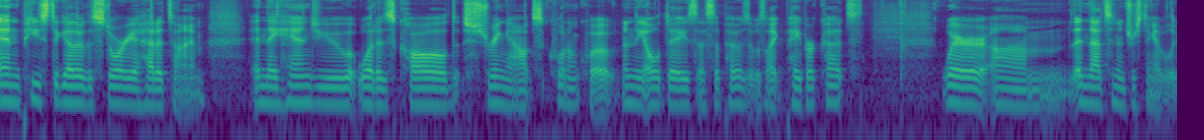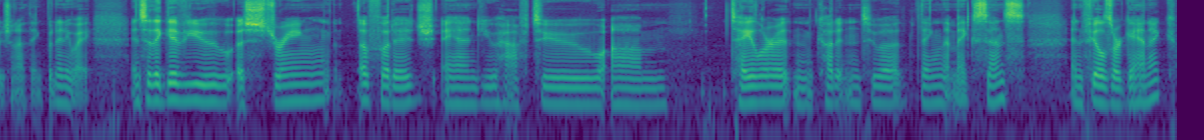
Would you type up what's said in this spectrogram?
and piece together the story ahead of time. And they hand you what is called string outs, quote unquote. In the old days, I suppose it was like paper cuts where um, and that's an interesting evolution i think but anyway and so they give you a string of footage and you have to um, tailor it and cut it into a thing that makes sense and feels organic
